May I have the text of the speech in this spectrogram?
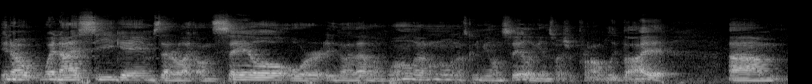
you know when I see games that are like on sale or anything like that, I'm like, well, I don't know when it's going to be on sale again, so I should probably buy it. Um,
